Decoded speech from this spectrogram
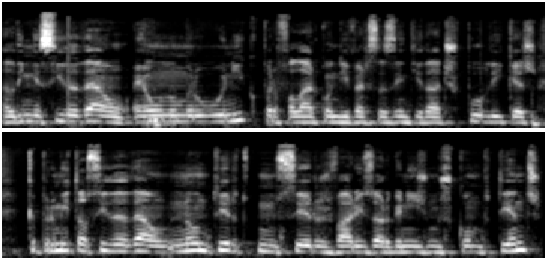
A linha Cidadão é um número único para falar com diversas entidades públicas que permite ao cidadão não ter de conhecer os vários organismos competentes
